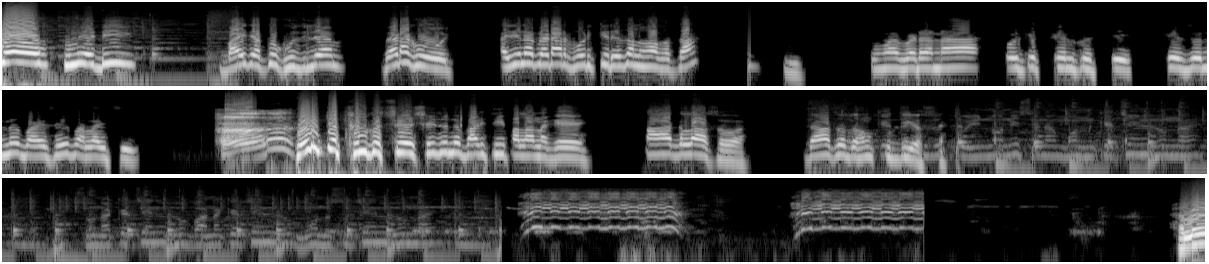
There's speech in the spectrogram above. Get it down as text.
গো তুমি এডি? বাইরে এত খুঁজলাম। বেড়া কই? আজ না বেড়ার পরীক্ষা রেজাল্ট হওয়া কথা। তোমার বেটা না পরীক্ষা ফেল করছে বাড়ি থেকে পালাইছি। পরীক্ষা ফেল করছে সেই জন্য বাড়িতেই পালা নাগে পাগলা আছো কুদি হ্যালো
